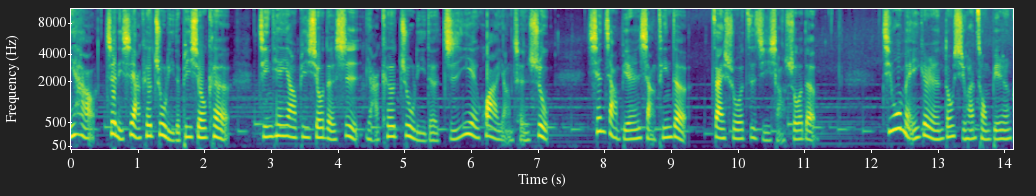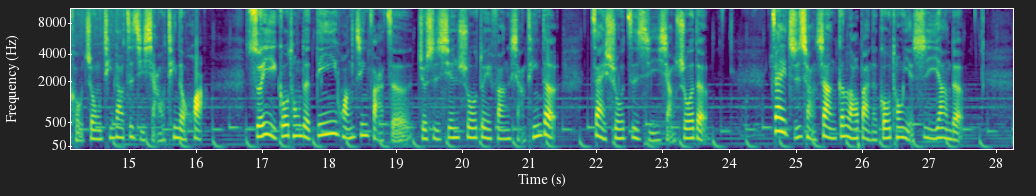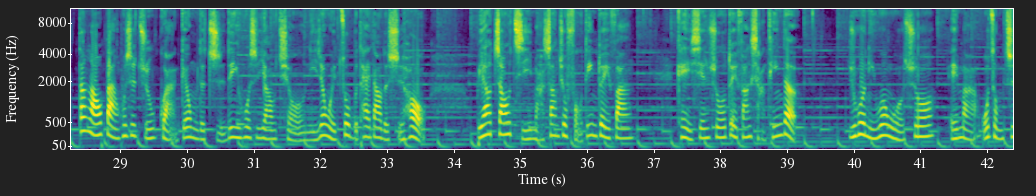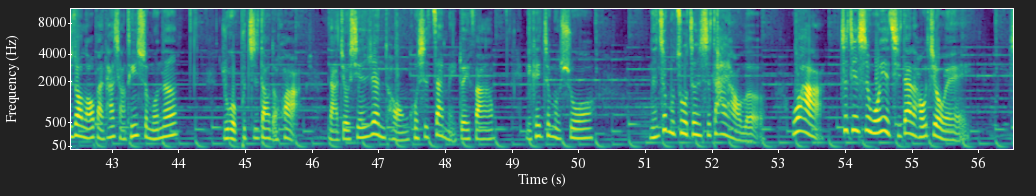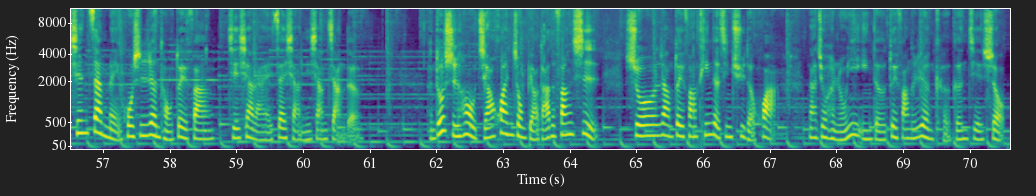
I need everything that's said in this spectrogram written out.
你好，这里是牙科助理的必修课。今天要必修的是牙科助理的职业化养成术。先讲别人想听的，再说自己想说的。几乎每一个人都喜欢从别人口中听到自己想要听的话，所以沟通的第一黄金法则就是先说对方想听的，再说自己想说的。在职场上跟老板的沟通也是一样的。当老板或是主管给我们的指令或是要求，你认为做不太到的时候，不要着急，马上就否定对方，可以先说对方想听的。如果你问我说：“诶玛，我怎么知道老板他想听什么呢？”如果不知道的话，那就先认同或是赞美对方。你可以这么说：“能这么做真是太好了！哇，这件事我也期待了好久诶。先赞美或是认同对方，接下来再想你想讲的。很多时候，只要换一种表达的方式，说让对方听得进去的话，那就很容易赢得对方的认可跟接受。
